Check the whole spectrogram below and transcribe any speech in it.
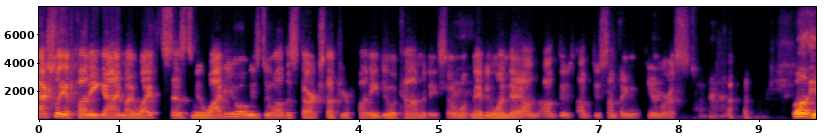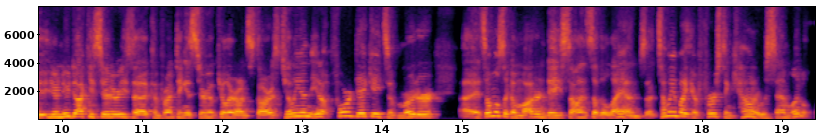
I'm actually a funny guy. My wife says to me, "Why do you always do all this dark stuff? You're funny. Do a comedy." So maybe one day I'll, I'll do I'll do something humorous. Well, your new docu-series, uh, Confronting a Serial Killer on Starz," Jillian, you know, four decades of murder. Uh, it's almost like a modern day Silence of the Lambs. Uh, tell me about your first encounter with Sam Little.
